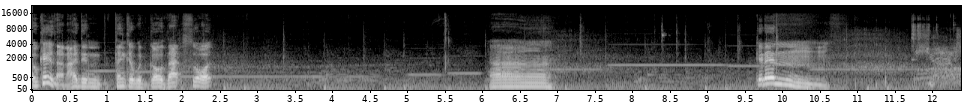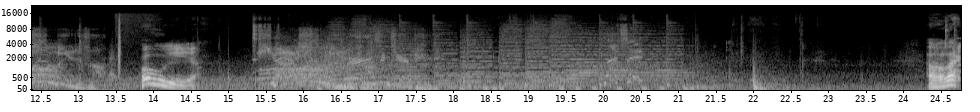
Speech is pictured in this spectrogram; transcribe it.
Okay then, I didn't think it would go that short. Uh, get in! Oh yeah. Birds are chirping. That's it. All right,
